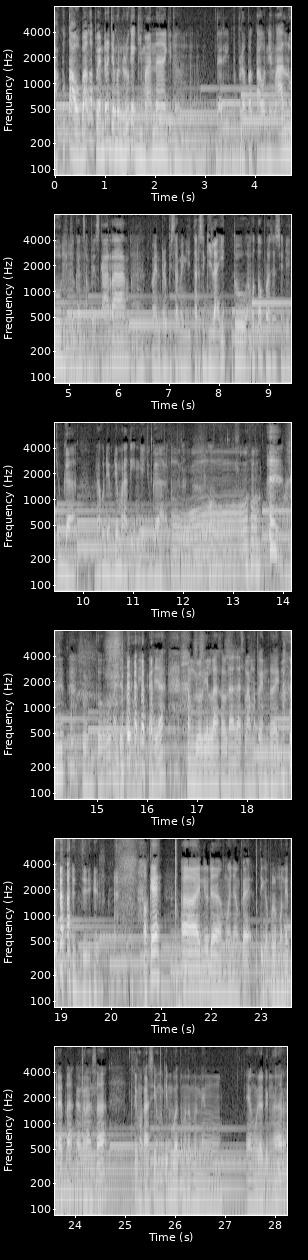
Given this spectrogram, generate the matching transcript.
aku tahu banget Wender zaman dulu kayak gimana gitu Mm-mm. dari beberapa tahun yang lalu gitu kan sampai sekarang Mm-mm. Wender bisa main gitar segila itu aku tahu prosesnya dia juga karena aku diam-diam merhatiin dia juga gitu nah. Oh, untung aja kamu nikah ya. Alhamdulillah kalau enggak nggak selamat Wendra ini. anjir Oke, eh, ini udah mau nyampe 30 menit ternyata nggak kerasa. Terima kasih mungkin buat teman-teman yang yang udah dengar.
